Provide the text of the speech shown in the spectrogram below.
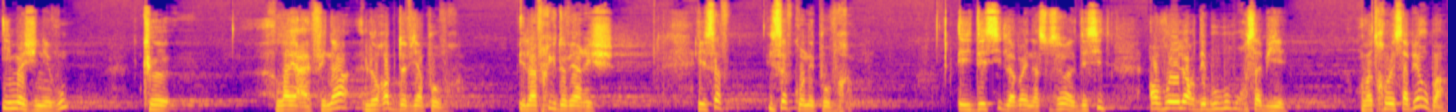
Imaginez-vous que l'Europe devient pauvre et l'Afrique devient riche. ils savent, qu'on est pauvre. Et ils décident là-bas, une association décide, envoyez-leur des boubous pour s'habiller. On va trouver ça bien ou pas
